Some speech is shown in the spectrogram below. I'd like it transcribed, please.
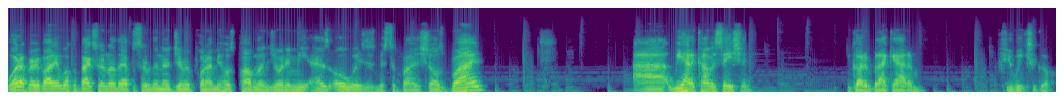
What up, everybody? Welcome back to another episode of the Nerd Gen Report. I'm your host, Pablo, and joining me, as always, is Mr. Brian Schultz. Brian, uh, we had a conversation regarding Black Adam a few weeks ago.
